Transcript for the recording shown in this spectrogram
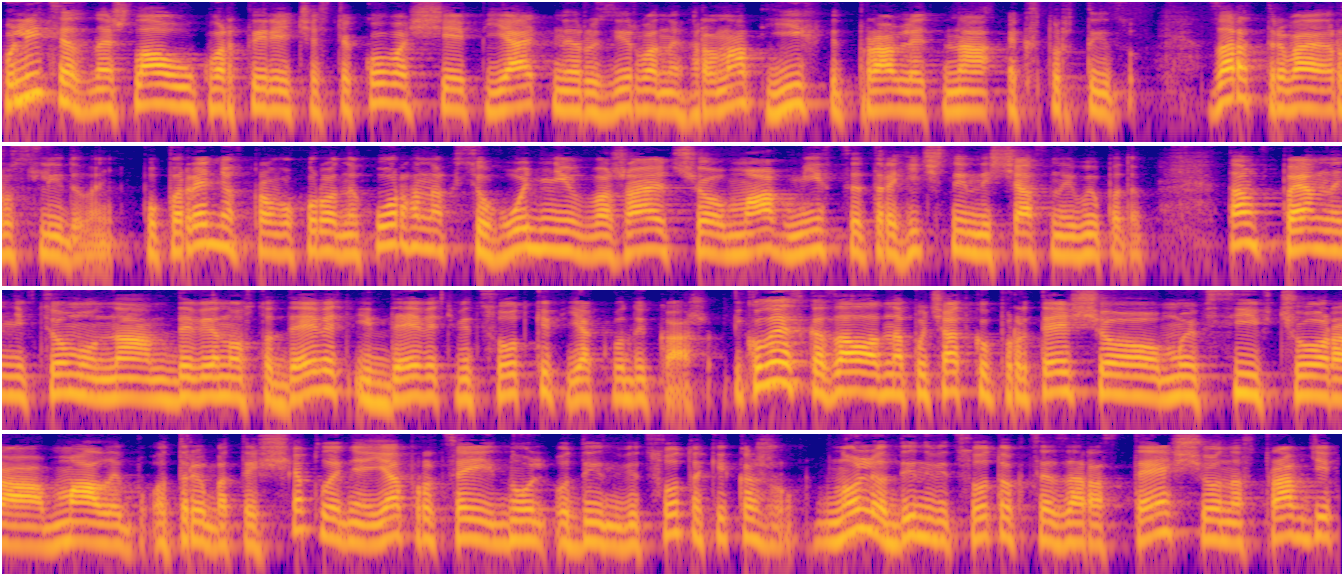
поліція знайшла у квартирі Частякова ще п'ять нерозірваних гранат. Їх відправлять на експертизу. Зараз триває розслідування. Попередньо в правоохоронних органах сьогодні вважають, що мав місце трагічний нещасний випадок. Там впевнені в цьому на 99,9%, як вони кажуть. І коли я сказала на початку про те, що ми всі вчора мали б отримати щеплення, я про цей 0,1% і кажу. 0,1% – це зараз те, що насправді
